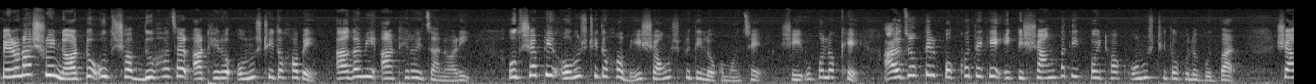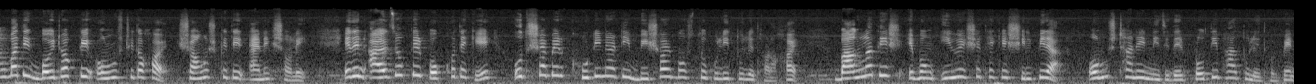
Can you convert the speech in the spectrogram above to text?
প্রেরণাশ্রী নাট্য উৎসব দু হাজার আঠেরো অনুষ্ঠিত হবে আগামী আঠেরোই জানুয়ারি। উৎসবটি অনুষ্ঠিত হবে সংস্কৃতি লোকমঞ্চে। সেই উপলক্ষে আয়োজকদের পক্ষ থেকে একটি সাংবাদিক বৈঠক অনুষ্ঠিত হলো বুধবার। সাংবাদিক বৈঠকটি অনুষ্ঠিত হয় সংস্কৃতির অ্যানেক্স হলে এদিন আয়োজকদের পক্ষ থেকে উৎসবের খুঁটিনাটি বিষয়বস্তুগুলি তুলে ধরা হয়। বাংলাদেশ এবং ইউএসএ থেকে শিল্পীরা অনুষ্ঠানে নিজেদের প্রতিভা তুলে ধরবেন।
